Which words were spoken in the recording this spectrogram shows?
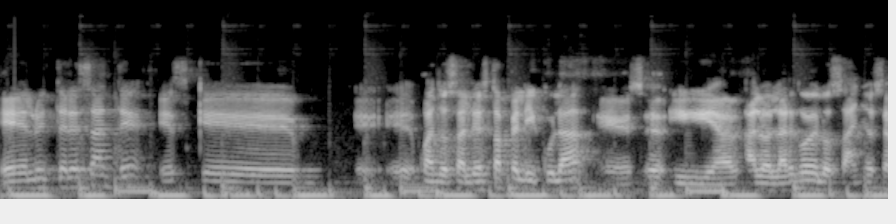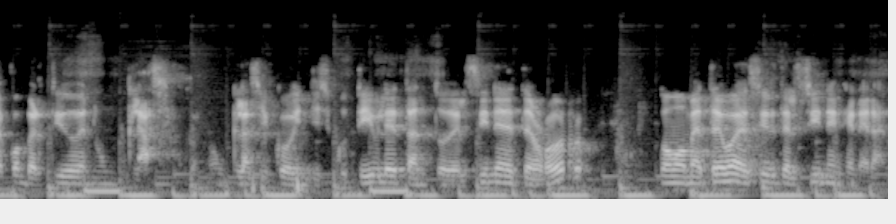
Eh, lo interesante es que cuando salió esta película y a, lo largo de los años se ha convertido en un clásico, un clásico indiscutible tanto del cine de terror como me atrevo a decir, del cine en general.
